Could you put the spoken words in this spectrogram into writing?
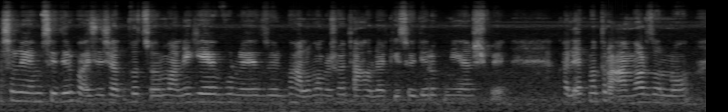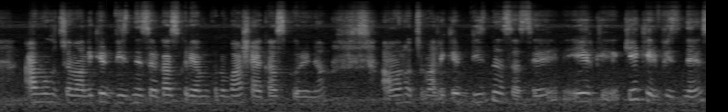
আসলে আমি সৌদির পাইছি সাত বছর মালিকে বলে যে ভালো মানুষ হয় তাহলে আর কি সৌদি আরব নিয়ে আসবে? খালি একমাত্র আমার জন্য আমি হচ্ছে মালিকের বিজনেসের কাজ করি, আমি কোনো বাসায় কাজ করি না। আমার হচ্ছে মালিকের বিজনেস আছে, এর কেকের বিজনেস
